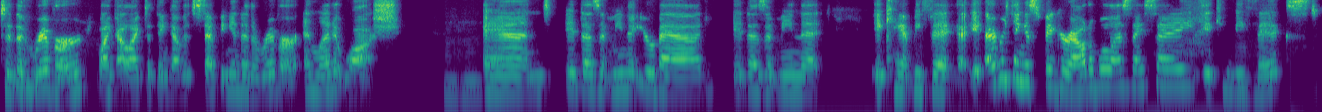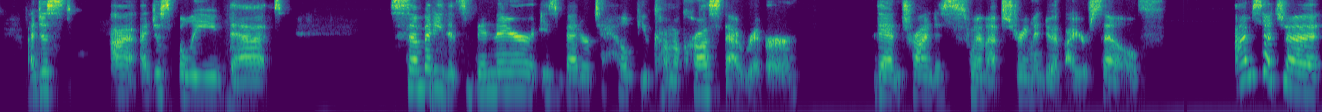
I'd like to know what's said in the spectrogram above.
to the river, like I like to think of it, stepping into the river and let it wash. Mm-hmm. And it doesn't mean that you're bad. It doesn't mean that it can't be fixed. Everything is figure outable, as they say. It can be mm-hmm. fixed. I just, I, I just believe that somebody that's been there is better to help you come across that river than trying to swim upstream and do it by yourself. I'm such a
